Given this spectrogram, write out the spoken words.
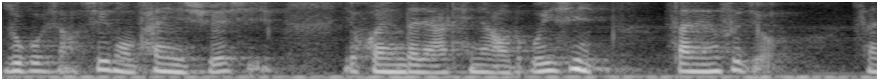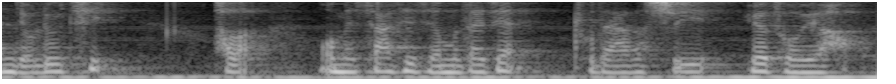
如果想系统参与学习，也欢迎大家添加我的微信三零四九三九六七。好了，我们下期节目再见，祝大家的事业越做越好。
